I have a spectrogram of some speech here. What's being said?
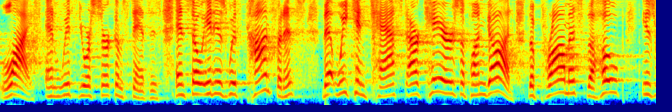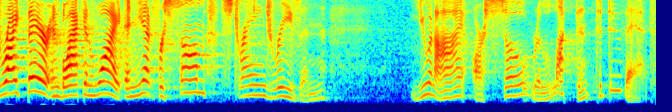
life and with your circumstances. And so it is with confidence that we can cast our cares upon God. The promise, the hope is right there in black and white. And yet, for some strange reason, you and I are so reluctant to do that.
